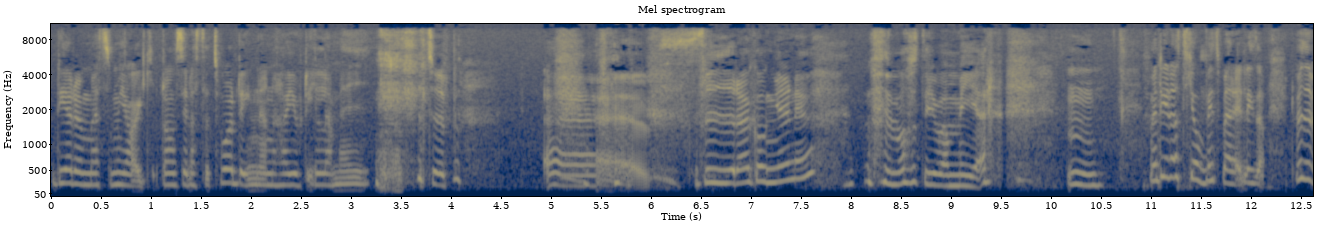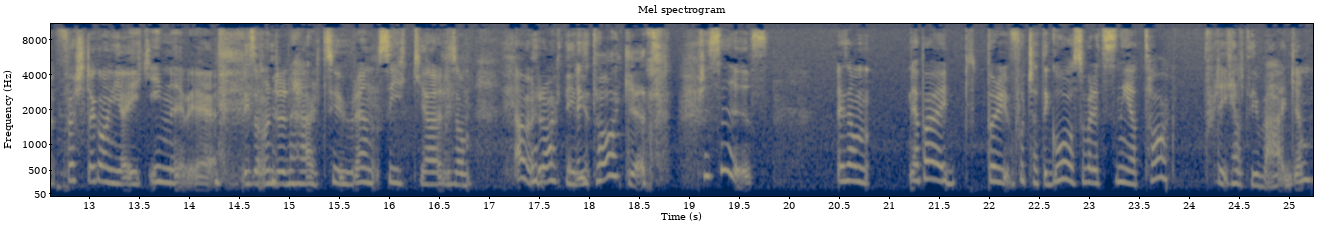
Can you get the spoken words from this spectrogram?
det rummet som jag de senaste två dygnen har gjort illa mig typ eh, fyra gånger nu. Det måste ju vara mer. Mm. Men det är något jobbigt med det. Liksom. Det var typ första gången jag gick in i det liksom, under den här turen så gick jag liksom... Ja, men, Rakt in i taket. Precis. Liksom, jag bara började, fortsatte gå och så var det ett snedtak helt i vägen.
